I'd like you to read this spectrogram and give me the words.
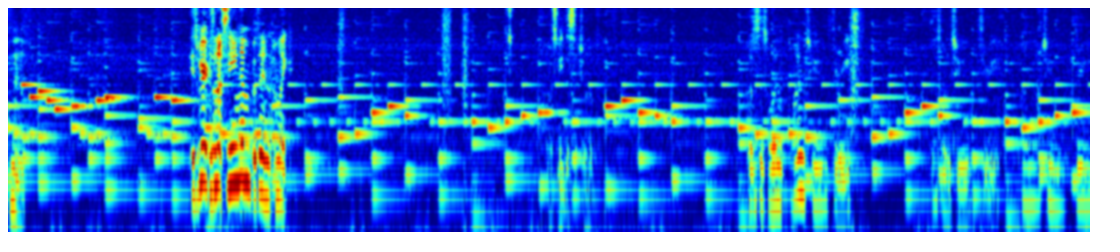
Hmm. It's weird because I'm not seeing them, but then I'm like. This one? One, two, three. This one, two, three. One, two, three.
